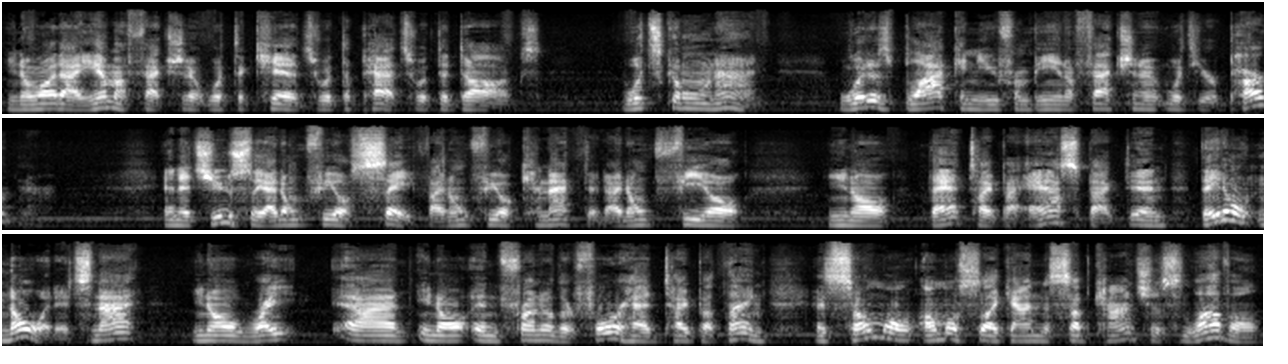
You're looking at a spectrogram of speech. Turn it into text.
You know what? I am affectionate with the kids, with the pets, with the dogs. What's going on? What is blocking you from being affectionate with your partner? And it's usually I don't feel safe. I don't feel connected. I don't feel you know, that type of aspect. And they don't know it. It's not, you know, right, uh, you know, in front of their forehead type of thing. It's almost, almost like on the subconscious level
